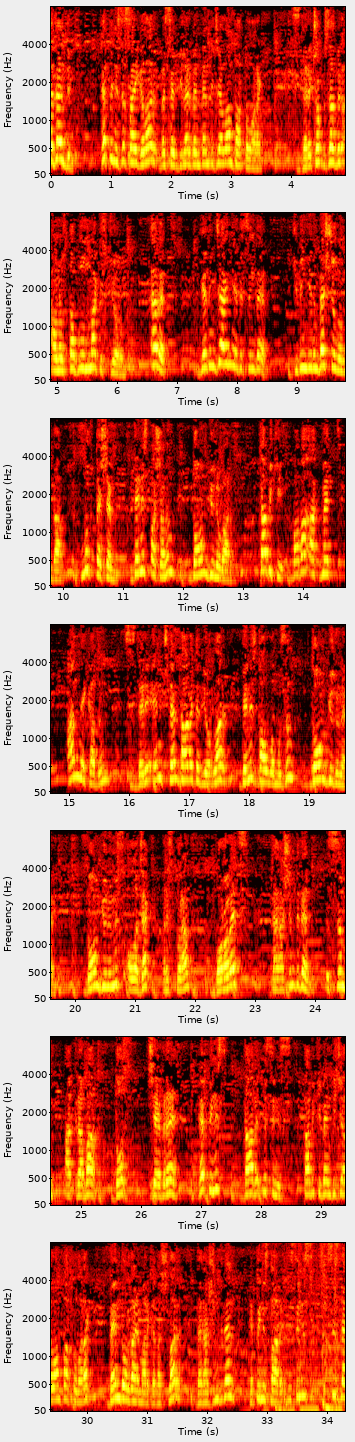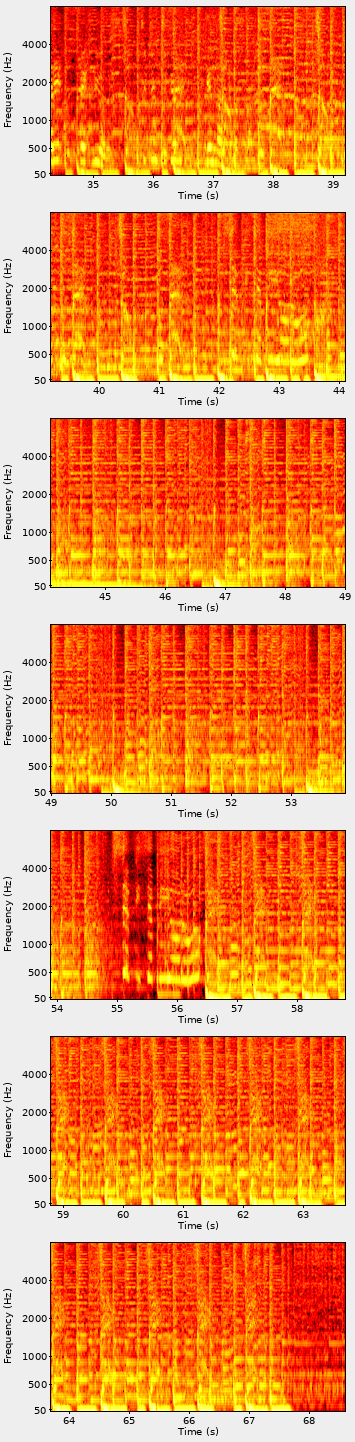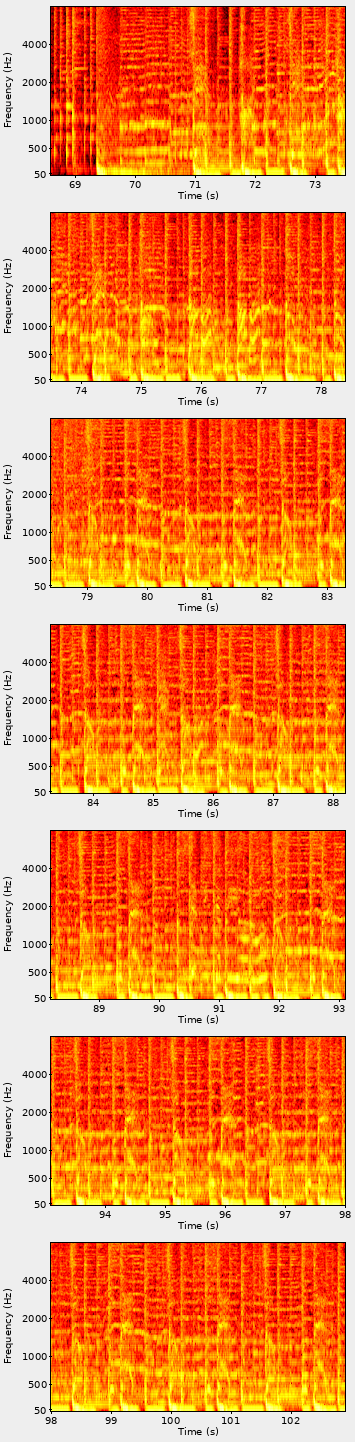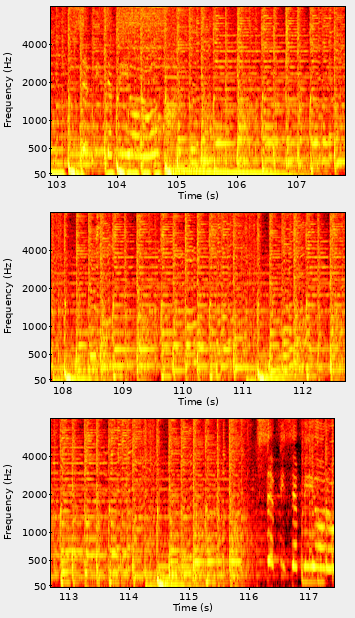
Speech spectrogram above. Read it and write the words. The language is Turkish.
Efendim, hepinize saygılar ve sevgiler benden DJ Lampart olarak. Sizlere çok güzel bir anonsta bulunmak istiyorum. Evet, 7. ayın 7'sinde 2025 yılında muhteşem Deniz Paşa'nın doğum günü var. Tabii ki baba Ahmet, anne kadın sizleri en içten davet ediyorlar Deniz Ballamızın doğum gününe. Doğum günümüz olacak restoran Borovets. Daha şimdiden ısım, akraba, dost, çevre hepiniz davetlisiniz. Tabii ki ben DJ Lampart olarak ben de oradayım arkadaşlar. Daha şimdiden hepiniz davetlisiniz. Sizleri bekliyoruz. Çıkın çıkın gelin arkadaşlar. yapıyorum.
